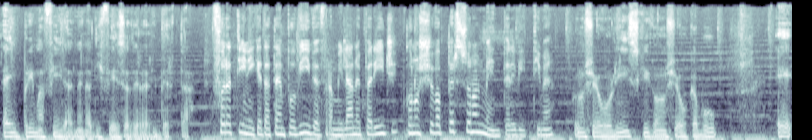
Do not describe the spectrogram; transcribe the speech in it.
è in prima fila nella difesa della libertà. Forattini, che da tempo vive fra Milano e Parigi, conosceva personalmente le vittime. Conoscevo Volinsky, conoscevo Cabù e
